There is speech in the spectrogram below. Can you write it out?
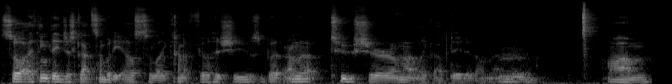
So I think they just got somebody else to like kind of fill his shoes, but I'm not too sure. I'm not like updated on that Mm. really. Um,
